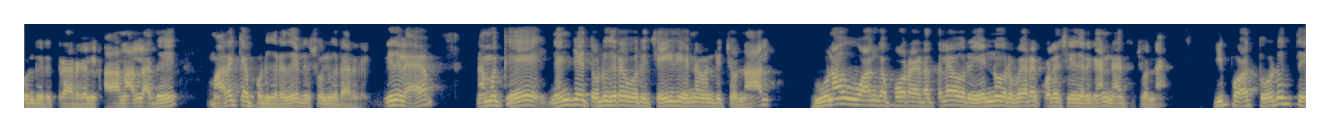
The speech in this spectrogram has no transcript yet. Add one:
கொண்டு இருக்கிறார்கள் ஆனால் அது மறைக்கப்படுகிறது என்று சொல்கிறார்கள். இதில் நமக்கு நெஞ்சை தொடுகிற ஒரு செய்தி என்னவென்று சொன்னால் உணவு வாங்க போகிற இடத்துல ஒரு எண்ணூறு பேரை கொலை செய்திருக்கேன்னு நேற்று சொன்னேன். இப்போ தொடுத்து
